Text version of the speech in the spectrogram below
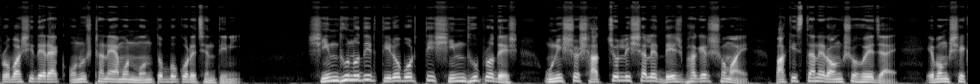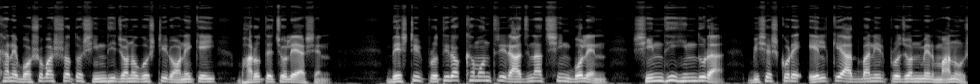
প্রবাসীদের এক অনুষ্ঠানে এমন মন্তব্য করেছেন তিনি। সিন্ধু নদীর তীরবর্তী সিন্ধু প্রদেশ উনিশশো সাতচল্লিশ সালে দেশভাগের সময় পাকিস্তানের অংশ হয়ে যায় এবং সেখানে বসবাসরত সিন্ধি জনগোষ্ঠীর অনেকেই ভারতে চলে আসেন। দেশটির প্রতিরক্ষামন্ত্রী রাজনাথ সিং বলেন, সিন্ধি হিন্দুরা, বিশেষ করে এল কে আদবানির প্রজন্মের মানুষ,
